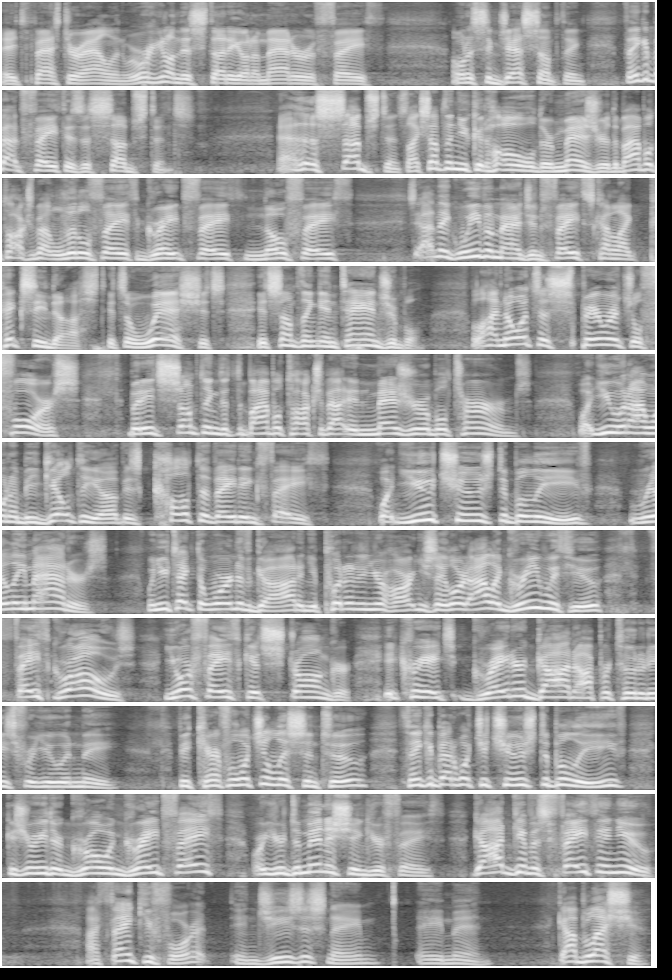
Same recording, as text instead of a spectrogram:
It's Pastor Allen. We're working on this study on a matter of faith. I want to suggest something. Think about faith as a substance. As a substance, like something you could hold or measure. The Bible talks about little faith, great faith, no faith. See, I think we've imagined faith is kind of like pixie dust. It's a wish, it's, it's something intangible. Well, I know it's a spiritual force, but it's something that the Bible talks about in measurable terms. What you and I want to be guilty of is cultivating faith. What you choose to believe really matters. When you take the Word of God and you put it in your heart and you say, Lord, I'll agree with you, faith grows. Your faith gets stronger. It creates greater God opportunities for you and me. Be careful what you listen to. Think about what you choose to believe because you're either growing great faith or you're diminishing your faith. God, give us faith in you. I thank you for it. In Jesus' name, amen. God bless you.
